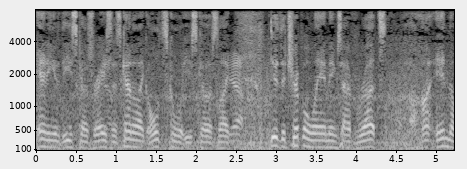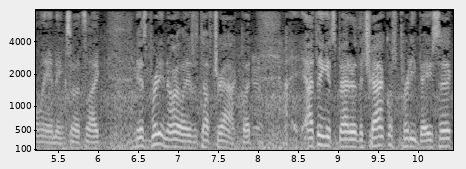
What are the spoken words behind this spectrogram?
any of the East Coast races. It's kind of like old school East Coast. Like, Yeah. dude, the triple landings have ruts uh, in the landing, so it's like it's pretty gnarly. It's a tough track, but I, I think it's better. The track was pretty basic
